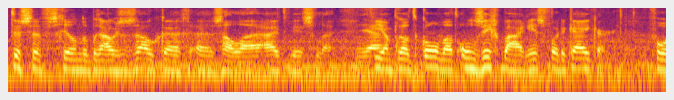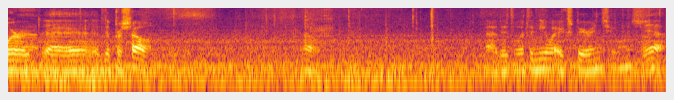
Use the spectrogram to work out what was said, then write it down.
tussen verschillende browsers ook zal uitwisselen. Ja. Via een protocol wat onzichtbaar is voor de kijker, voor Ja. de persoon. Oh. Nou, dit wordt een nieuwe experience, jongens. Ja,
